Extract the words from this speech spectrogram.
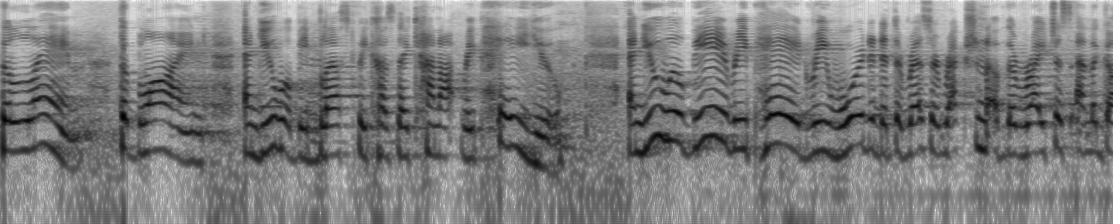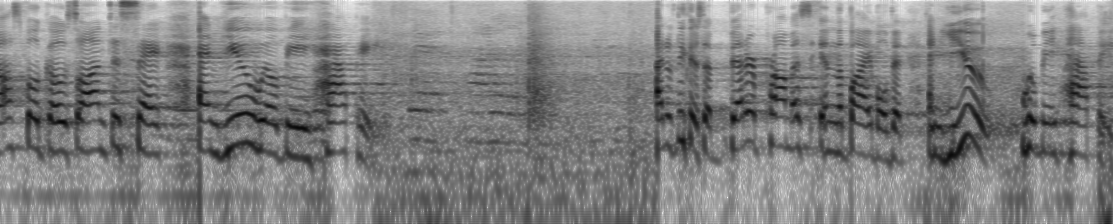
the lame, the blind, and you will be blessed because they cannot repay you. And you will be repaid, rewarded at the resurrection of the righteous. And the gospel goes on to say, and you will be happy. I don't think there's a better promise in the Bible than, and you will be happy.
